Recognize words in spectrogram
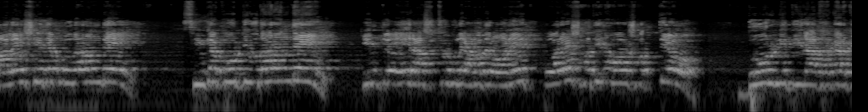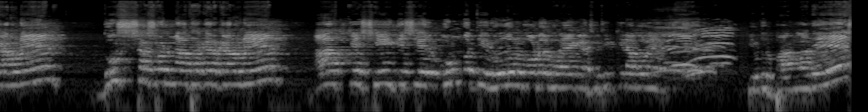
মালয়েশিয়া যেমন উদাহরণ দেই, সিঙ্গাপুর দিয়ে উদাহরণ দেই, কিন্তু এই রাষ্ট্রগুলি আমাদের অনেক পরে স্বাধীন হওয়া সত্ত্বেও দুর্নীতি না থাকার কারণে, দুঃশাসন না থাকার কারণে আজকে সেই দেশের উন্নতি রোল মডেল হয়ে গেছে, ঠিক কিনা বলেন? কিন্তু বাংলাদেশ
